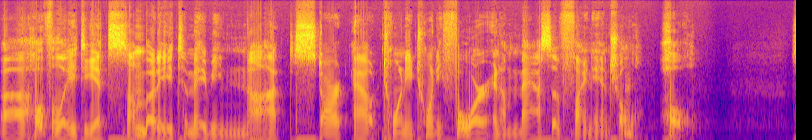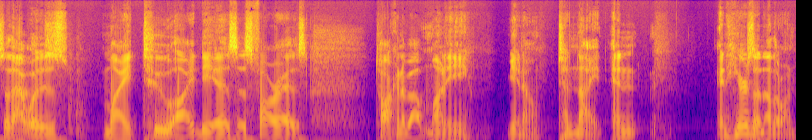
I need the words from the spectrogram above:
Uh, hopefully, to get somebody to maybe not start out 2024 in a massive financial hole. So that was my two ideas as far as talking about money, you know, tonight. And and here's another one.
